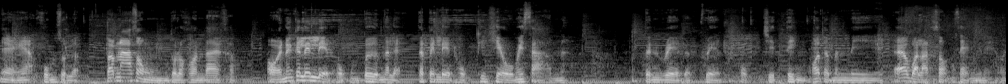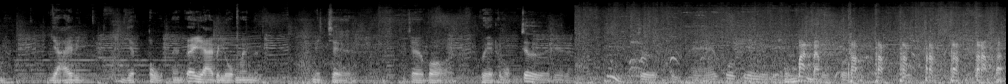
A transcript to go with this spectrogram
เนี่ยอย่างเงี้ยคุ้มสุดละรอบหน้าส่งตัวละครได้ครับ อ๋อนั่นก็เล่นเลทหกของปื้มนั่นแหละ แต่เป็นเลทหกที่เคลไม่สามนะ เป็นเรทแบบเรทหกจิตติ้งอ๋อแต่มันมีแอบวารัสสองแสงอยู่ไหนวะเนี่ยย้ายไปเหย็บตูดนั่นก็ย้ายไปล้วงมันหนึ่งไม่เจอ เจอบอร์ดเรทหกเจอเนี่ยแหละเจอผมแพ้พวกที่ผมปั่นแบบปรับปรับปรับปรับปรับปรับอะ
